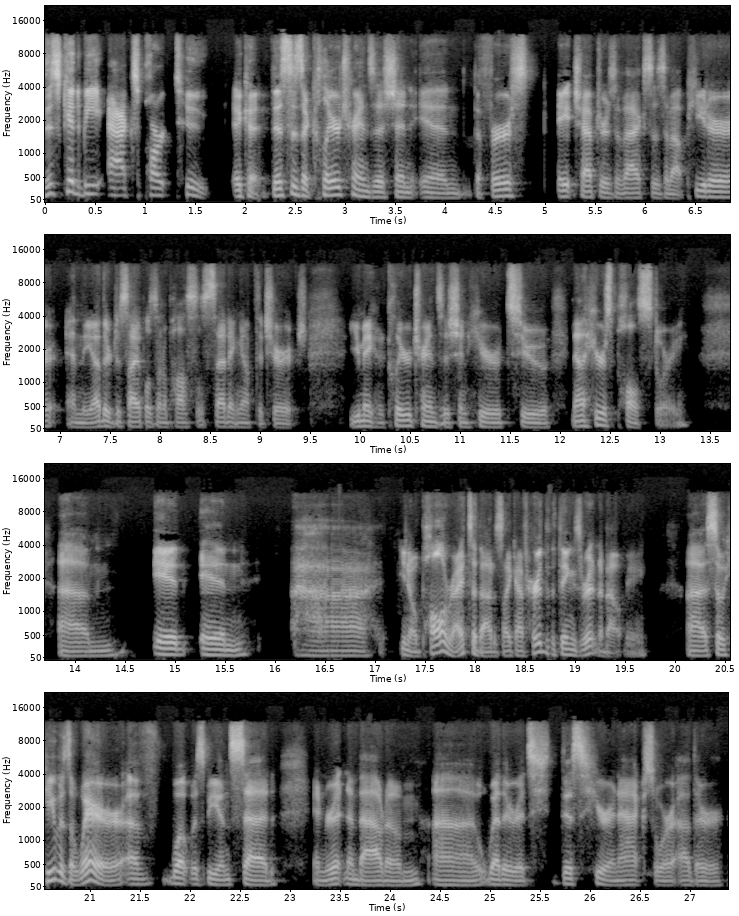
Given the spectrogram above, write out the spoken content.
this could be Acts part two. It could. This is a clear transition in the first eight chapters of Acts is about Peter and the other disciples and apostles setting up the church. You make a clear transition here to now. Here's Paul's story. Um, in in uh, you know, Paul writes about it's like I've heard the things written about me. Uh, so he was aware of what was being said and written about him, uh, whether it's this here in Acts or other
